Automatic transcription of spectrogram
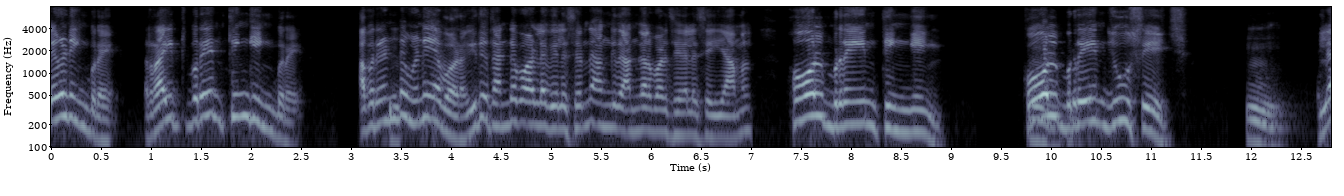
learning brain right brain thinking brain அப்ப ரெண்டும் இணைய வேணும். இது தண்டவாள வேலை சென்று அங்கு அங்கல்வாடு வேலை செய்யாமல் whole brain thinking whole brain usage இல்ல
